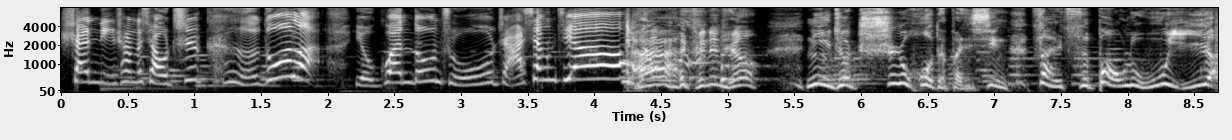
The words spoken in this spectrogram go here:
山顶上的小吃可多了，有关东煮、炸香蕉。哎，停停停！你这吃货的本性再次暴露无遗呀！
